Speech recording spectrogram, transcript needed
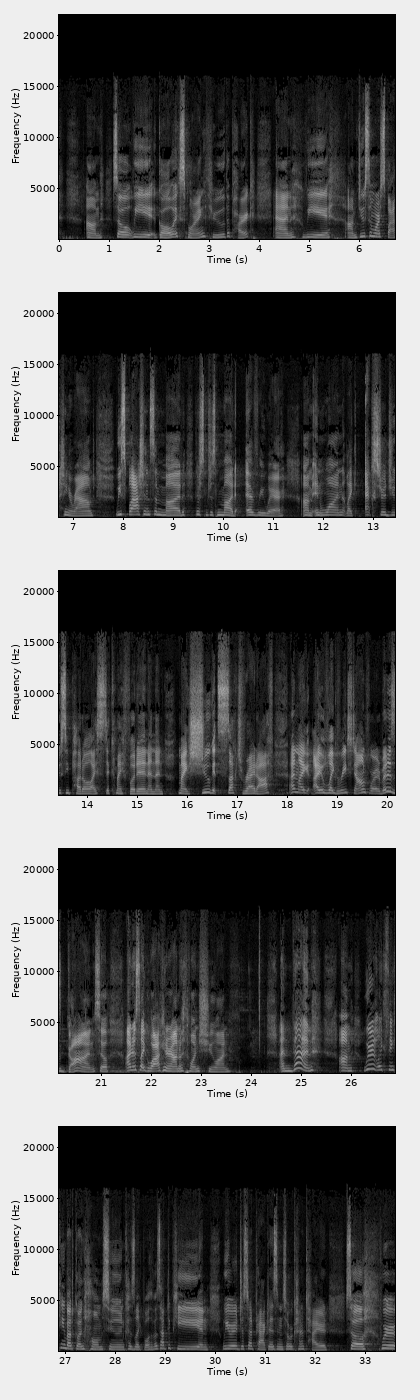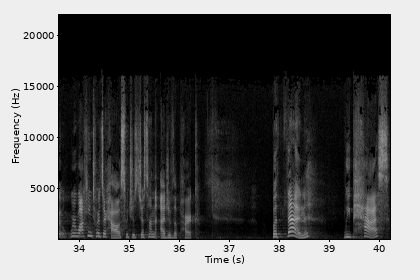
Um, so we go exploring through the park and we um, do some more splashing around. We splash in some mud. There's just mud everywhere. Um, in one like extra juicy puddle, I stick my foot in and then my shoe gets sucked right off. And like I like reach down for it, but it's gone. So I'm just like walking around with one shoe on. And then um, we're like thinking about going home soon because like both of us have to pee, and we were just at practice, and so we're kind of tired. So we're we're walking towards our house, which is just on the edge of the park. But then we pass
